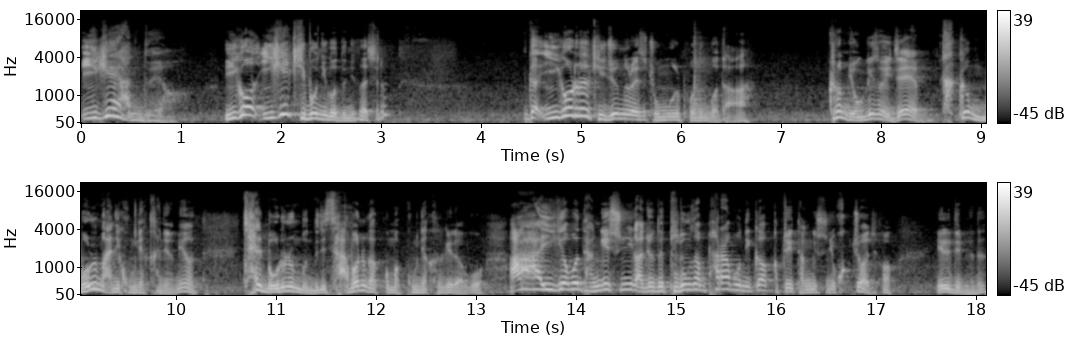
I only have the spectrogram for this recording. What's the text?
이게 안 돼요. 이거 이게 기본이거든요, 사실은. 그러니까 이거를 기준으로 해서 종목을 보는 거다. 그럼 여기서 이제 가끔 뭘 많이 공략하냐면 잘 모르는 분들이 4번을 갖고 막 공략하기도 하고 아, 이 기업은 단기 순위가 안 좋은데 부동산 팔아보니까 갑자기 단기 순위 확 좋아져. 예를 들면은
